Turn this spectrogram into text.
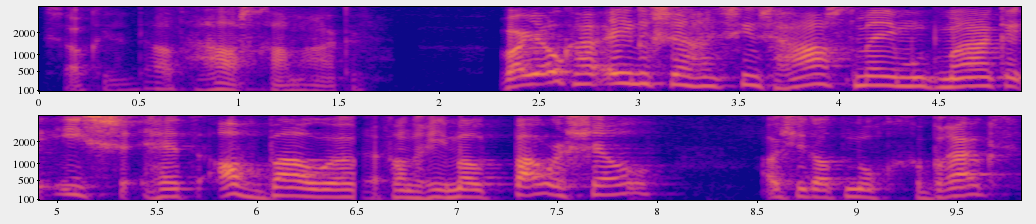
Ik zou ook inderdaad haast gaan maken. Waar je ook enigszins haast mee moet maken is het afbouwen van remote PowerShell als je dat nog gebruikt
